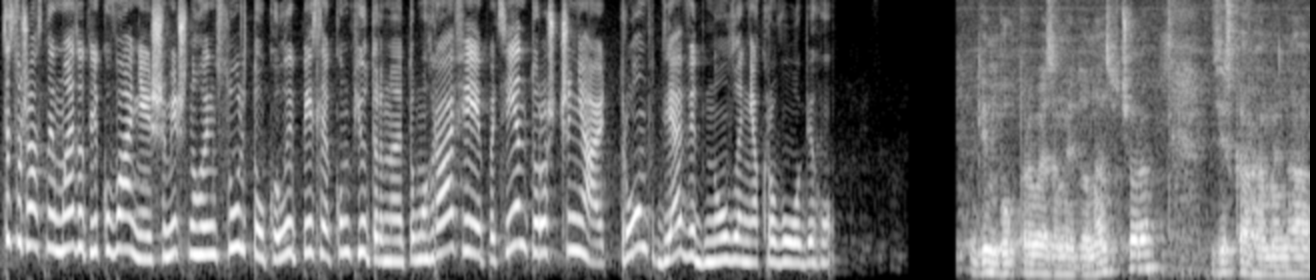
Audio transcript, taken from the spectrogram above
Це сучасний метод лікування ішемічного інсульту, коли після комп'ютерної томографії пацієнту розчиняють тромб для відновлення кровообігу. Він був привезений до нас вчора зі скаргами на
